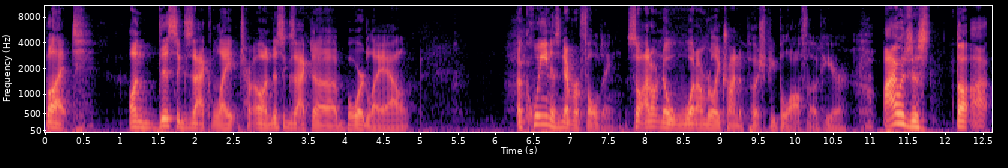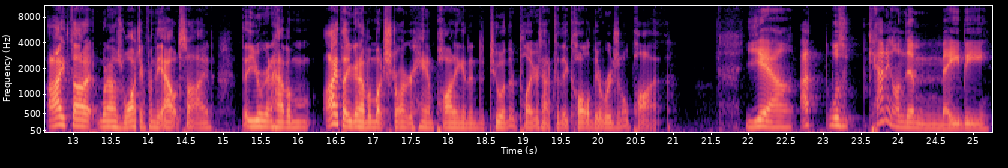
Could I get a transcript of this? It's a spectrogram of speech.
But on this exact late on this exact uh, board layout a queen is never folding, so I don't know what I'm really trying to push people off of here. I was just thought I, I thought when I was watching from the outside that you were gonna have a I thought you were gonna have a much stronger hand potting it into two other players after they called the original pot. Yeah, I was counting on them maybe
